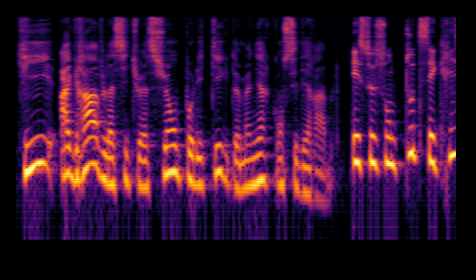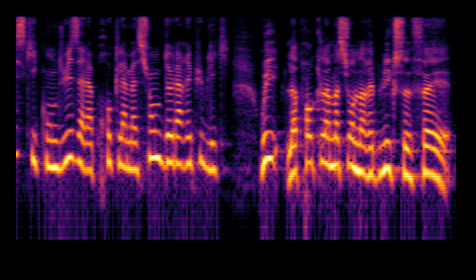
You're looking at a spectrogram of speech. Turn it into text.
qui aggravent la situation politique de manière considérable. Et ce sont toutes ces crises qui conduisent à la proclamation de la République. Oui, la proclamation de la République se fait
